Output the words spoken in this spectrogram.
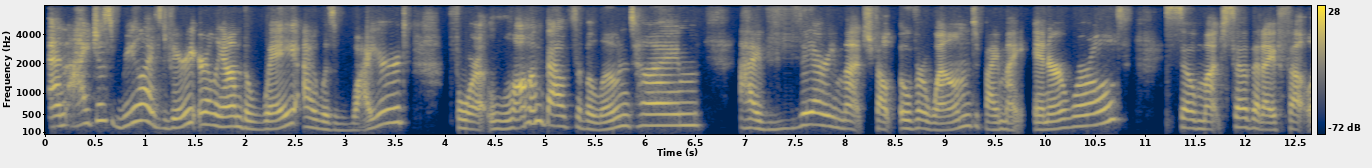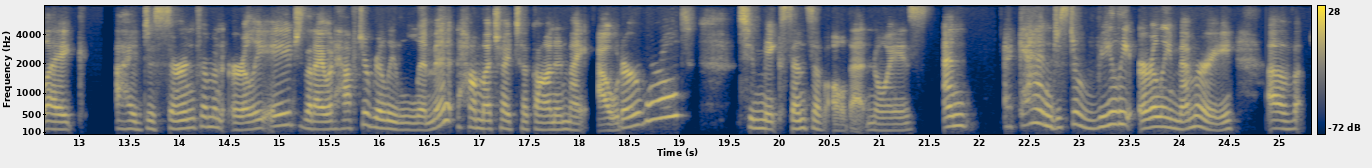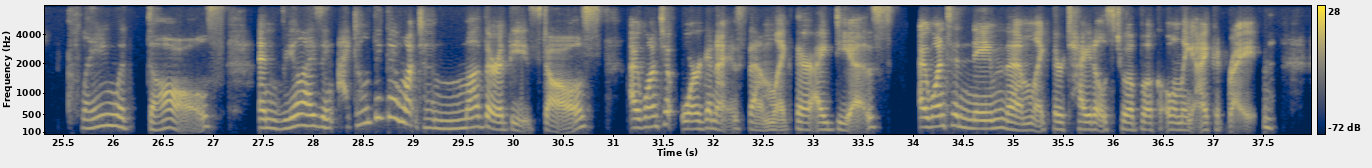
And I just realized very early on the way I was wired for long bouts of alone time. I very much felt overwhelmed by my inner world, so much so that I felt like I discerned from an early age that I would have to really limit how much I took on in my outer world to make sense of all that noise. And again, just a really early memory of playing with dolls and realizing I don't think I want to mother these dolls. I want to organize them like their ideas. I want to name them like their titles to a book only I could write.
